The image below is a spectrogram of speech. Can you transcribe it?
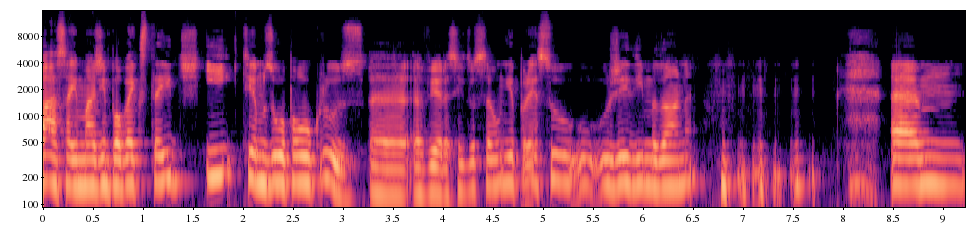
Passa a imagem para o backstage e temos o Apollo Cruz uh, a ver a situação e aparece o, o, o JD Madonna um,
